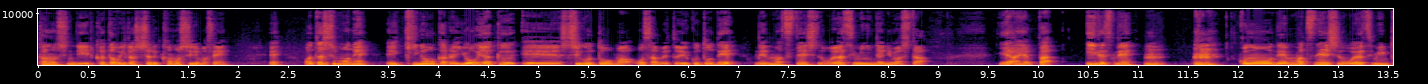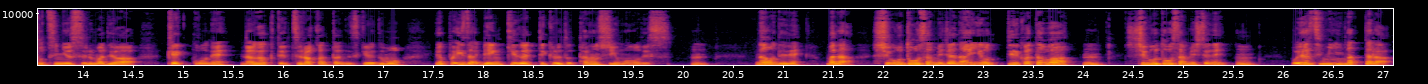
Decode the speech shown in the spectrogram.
楽しんでいる方もいらっしゃるかもしれません。え私もね、え昨日からようやく、え仕事、まあ、納めということで、年末年始のお休みになりました。いややっぱいいですね。うん。この年末年始のお休みに突入するまでは結構ね、長くて辛かったんですけれども、やっぱいざ連休がやってくると楽しいものです。うん。なのでね、まだ仕事納めじゃないよっていう方は、うん、仕事納めしてね、うん、お休みになったら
